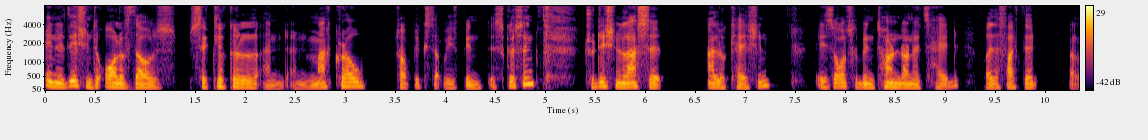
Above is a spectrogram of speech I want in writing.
In addition to all of those cyclical and, and macro topics that we've been discussing, traditional asset allocation is also been turned on its head by the fact that, well,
